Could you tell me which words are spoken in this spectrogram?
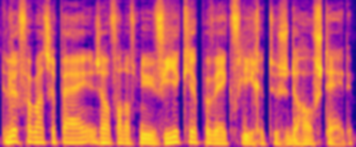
De luchtvaartmaatschappij zal vanaf nu vier keer per week vliegen tussen de hoofdsteden.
